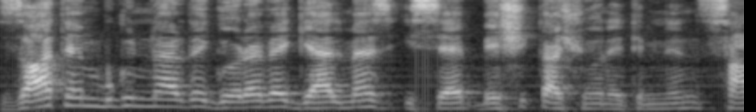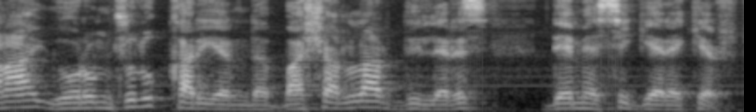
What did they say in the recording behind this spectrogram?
Zaten bugünlerde göreve gelmez ise Beşiktaş yönetiminin sana yorumculuk kariyerinde başarılar dileriz demesi gerekir.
